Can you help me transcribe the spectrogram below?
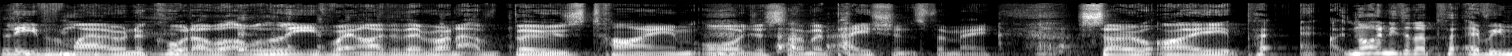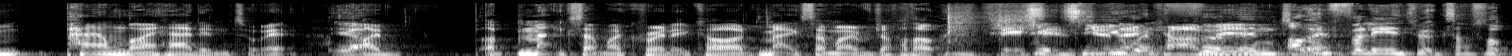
leave of my own accord. I will, I will leave when either they run out of booze, time, or just no patience for me." So I put. Not only did I put every pound I had into it, Yeah. I. I maxed out my credit card, maxed out my overdraft. I thought this Shit, is so gonna come in. I went fully into it because I thought,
